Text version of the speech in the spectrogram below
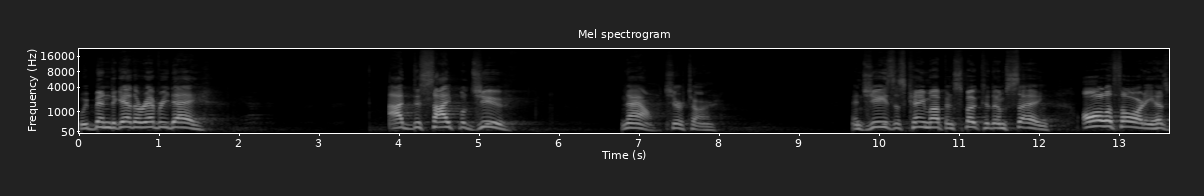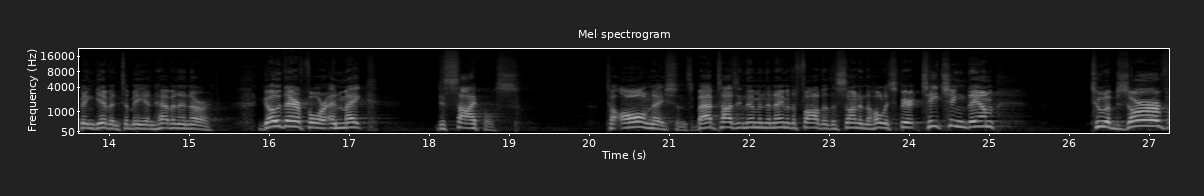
We've been together every day. I discipled you. Now it's your turn. And Jesus came up and spoke to them, saying, All authority has been given to me in heaven and earth. Go therefore and make disciples to all nations, baptizing them in the name of the Father, the Son, and the Holy Spirit, teaching them to observe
